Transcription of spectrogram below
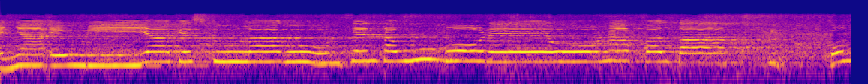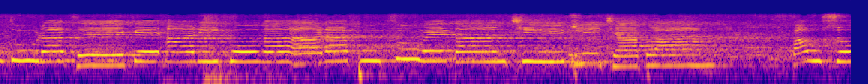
Baina euriak ez du laguntzen ta umore ona falta. Konturatzeke hariko gara putzuetan txiplitxapla Pauso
